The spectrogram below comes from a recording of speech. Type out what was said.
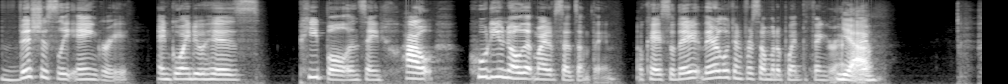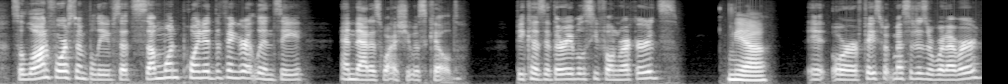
viciously angry, and going to his people and saying, "How? Who do you know that might have said something?" Okay, so they they're looking for someone to point the finger at. Yeah. right? So law enforcement believes that someone pointed the finger at Lindsay and that is why she was killed. Because if they're able to see phone records Yeah. it, or Facebook messages or whatever,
